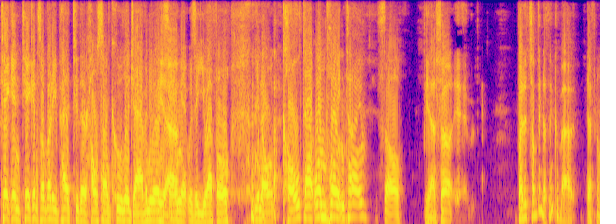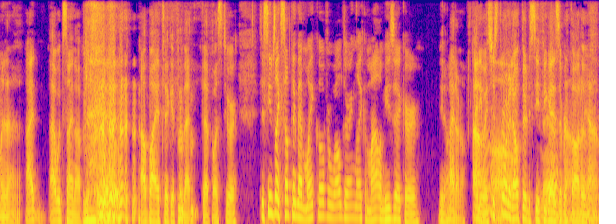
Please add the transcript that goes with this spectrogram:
Taking taking somebody to their house on Coolidge Avenue and Yeah. saying it was a UFO, you know, cult at one point in time. So Yeah. So, but it's something to think about. Definitely that. I I would sign up. Just so, yeah, I'll buy a ticket for that that bus tour. Just seems like something that might go over well during like a mile of music, or you know, I don't know. Anyways, just throwing it out there to see if you guys ever thought of yeah.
